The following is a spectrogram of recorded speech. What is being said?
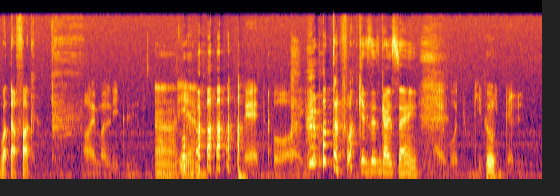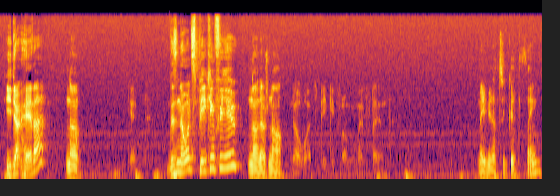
What the fuck? I'm a little Uh, yeah. bad boy. what the fuck is this guy saying? I would keep Who? people You don't hear that? no, yet. There's no one speaking for you? no, there's not. No one speaking from me, my friend. Maybe that's a good thing.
